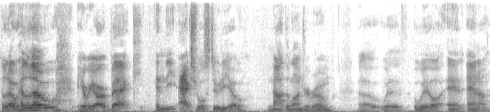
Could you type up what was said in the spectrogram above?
Hello, hello. Here we are back in the actual studio, not the laundry room, uh, with Will and Anna.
